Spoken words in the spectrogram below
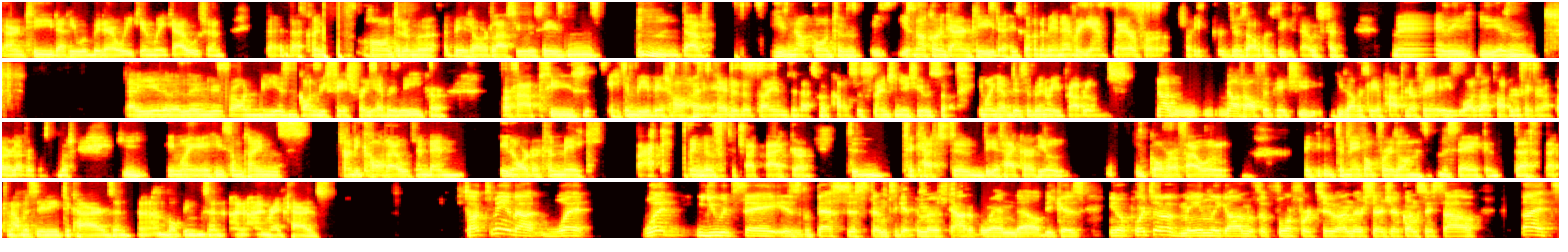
guarantee that he would be there week in week out, and that, that's kind of haunted him a, a bit over the last few seasons. that he's not going to you're not going to guarantee that he's going to be an every game player for for you because there's always these doubts that maybe he isn't that he is a little injury prone he isn't going to be fit for you every week or perhaps he's he can be a bit of the times and that's what causes suspension issues. So he might have disciplinary problems. Not not off the pitch. He, he's obviously a popular figure he was a popular figure at Bayer Leverkusen but he he might he sometimes can be caught out and then in order to make back, kind of to track back or to to catch the, the attacker, he'll go for a foul to make up for his own mistake, and that that can obviously lead to cards and, and bookings and, and, and red cards. Talk to me about what what you would say is the best system to get the most out of Wendell because you know Porto have mainly gone with a 4-4-2 under Sergio Conceição but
